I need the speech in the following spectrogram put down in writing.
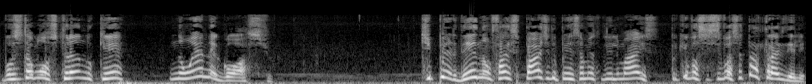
você está mostrando que não é negócio. Te perder não faz parte do pensamento dele mais. Porque você, se você está atrás dele,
